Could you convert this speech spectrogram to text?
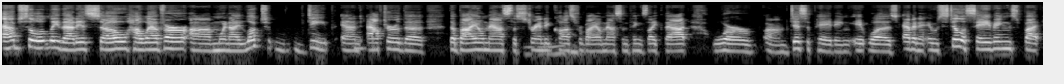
Absolutely, that is so. However, um, when I looked deep and mm-hmm. after the the biomass, the stranded costs for biomass and things like that were um, dissipating, it was evident it was still a savings, but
